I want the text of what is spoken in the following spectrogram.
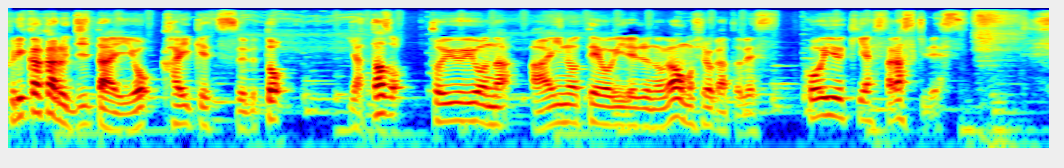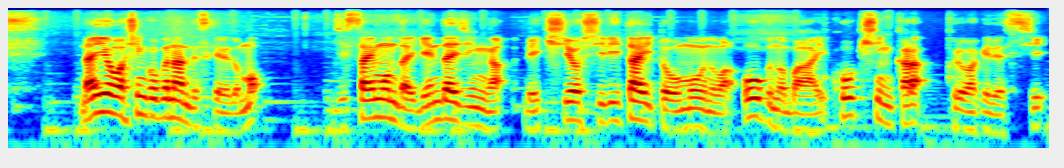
降りかかる事態を解決すると、やったぞというような愛の手を入れるのが面白かったです。こういう気やすさが好きです。内容は深刻なんですけれども、実際問題現代人が歴史を知りたいと思うのは多くの場合好奇心から来るわけですし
